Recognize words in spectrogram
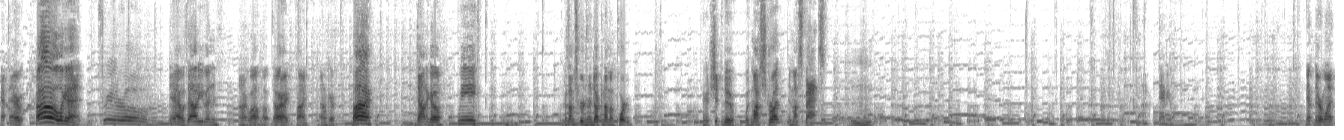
Yeah, there. Oh, look at that. three in a row. Yeah, without even. All right, well, oh, all right, fine. I don't care. Bye. Down to go. Wee. Because I'm Scrooge McDuck and I'm important. I got shit to do with my strut and my spats. Mm-hmm. Damn you. Yep, there it went.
